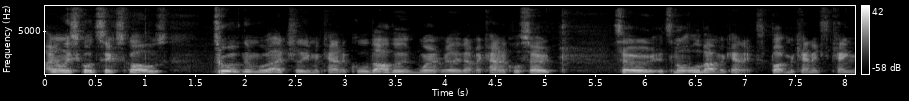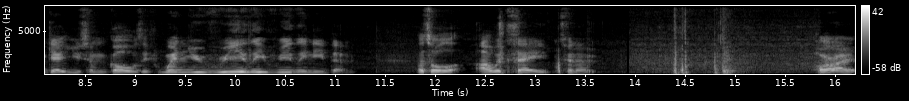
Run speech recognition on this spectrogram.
I only scored six goals. Two of them were actually mechanical. The other weren't really that mechanical. So, so it's not all about mechanics. But mechanics can get you some goals if when you really, really need them. That's all I would say to note. Alright,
